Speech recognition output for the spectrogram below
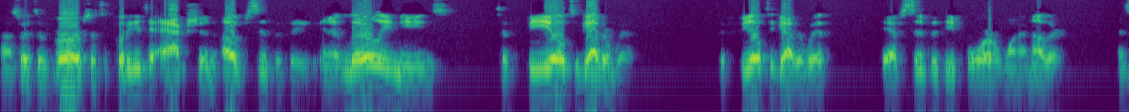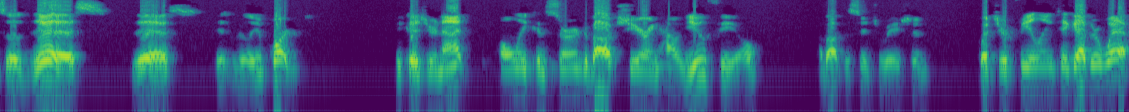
Uh, so it's a verb, so it's a putting into action of sympathy. And it literally means to feel together with. To feel together with, to have sympathy for one another. And so this, this is really important. Because you're not only concerned about sharing how you feel about the situation, but you're feeling together with.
